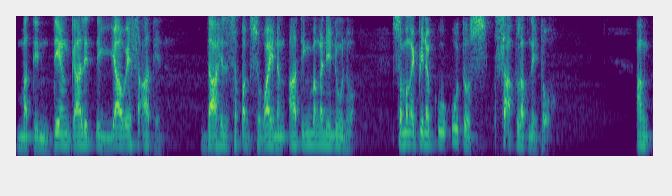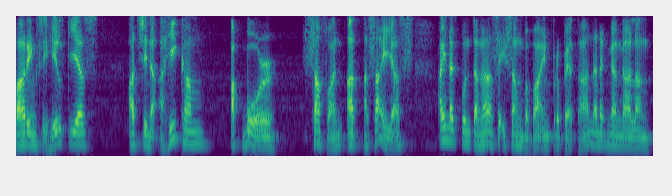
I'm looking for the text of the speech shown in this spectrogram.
Matindi ang galit ni Yahweh sa atin dahil sa pagsuway ng ating mga ninuno sa mga ipinag-uutos sa aklat na ito. Ang paring si Hilkias at sina Ahikam, Akbor, Safan at Asayas ay nagpunta nga sa isang babaeng propeta na nagngangalang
